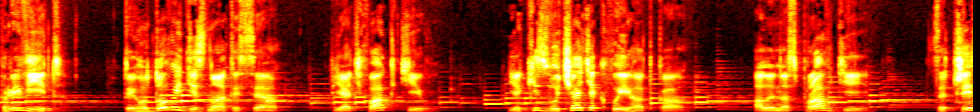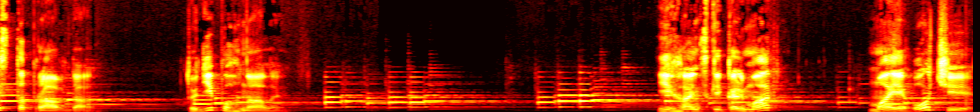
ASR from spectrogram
Привіт! Ти готовий дізнатися 5 фактів, які звучать як вигадка, але насправді це чиста правда. Тоді погнали. Гігантський кальмар має очі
